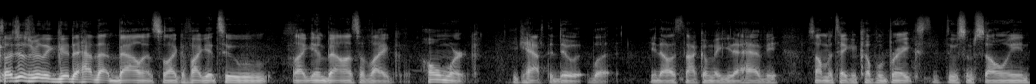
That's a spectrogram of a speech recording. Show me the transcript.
so it's just really good to have that balance. So like if I get too like imbalance of like homework, you have to do it, but you know, it's not gonna make you that heavy. So I'm gonna take a couple breaks, do some sewing,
